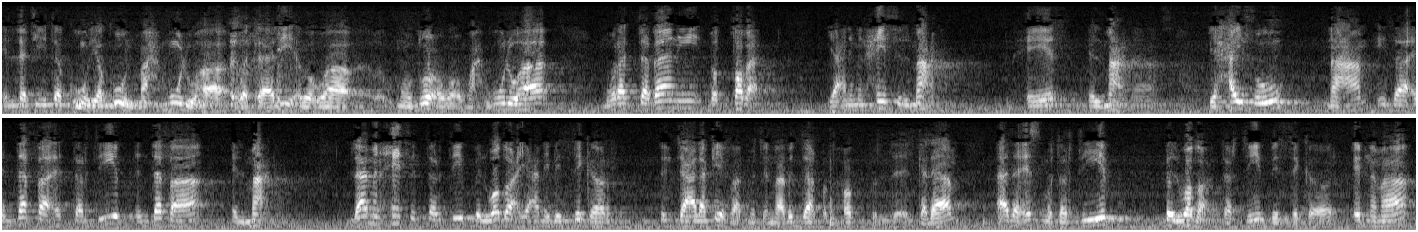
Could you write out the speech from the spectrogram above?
التي تكون يكون محمولها وتالي وموضوعها ومحمولها مرتبان بالطبع يعني من حيث المعنى من حيث المعنى بحيث نعم إذا انتفى الترتيب انتفى المعنى. لا من حيث الترتيب بالوضع يعني بالذكر. أنت على كيفك؟ مثل ما بدك بتحط الكلام هذا اسمه ترتيب بالوضع ترتيب بالذكر إنما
